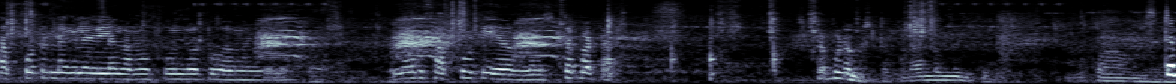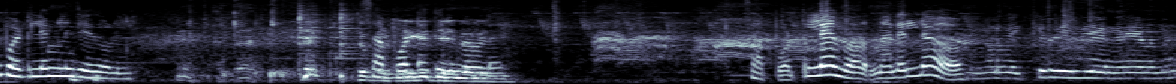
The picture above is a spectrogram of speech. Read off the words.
സപ്പോർട്ട് ഉണ്ടെങ്കിലല്ലേ നമുക്ക് മുന്നോട്ട് പോകാൻ കഴിയുള്ളൂ. എല്ലാവരും സപ്പോർട്ട് ചെയ്യണമല്ലോ ഇഷ്ടപ്പെട്ട. ഇഷ്ടപ്പെടും ഇഷ്ടപ്പെടാണ്ടൊന്നും. ഇഷ്ടപ്പെട്ടില്ലെങ്കിലും ചെയ്തോളി. സപ്പോർട്ടൊക്കെ ഇരുന്നോളെ സപ്പോർട്ടല്ലേ പറഞ്ഞല്ലോ നിങ്ങൾ വെക്കുന്ന രീതി എങ്ങനെയാണെന്ന്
